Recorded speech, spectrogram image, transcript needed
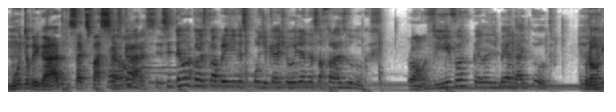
Muito obrigado. Satisfação. Mas cara se, se tem uma coisa que eu aprendi nesse podcast hoje é nessa frase do Lucas. Pronto. Viva pela liberdade do outro Pronto.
